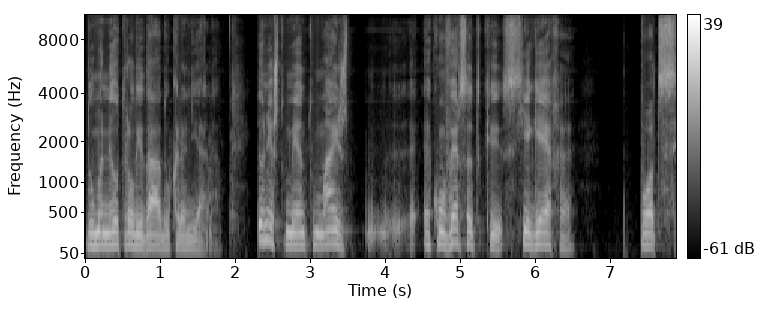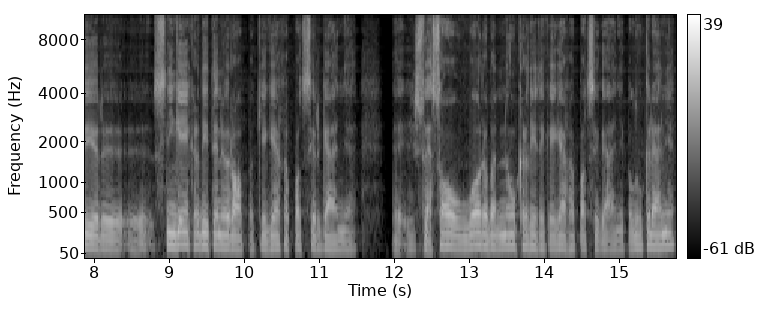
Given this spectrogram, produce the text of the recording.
de uma neutralidade ucraniana. Eu, neste momento, mais eh, a conversa de que se a guerra pode ser, eh, se ninguém acredita na Europa que a guerra pode ser ganha, eh, isto é, só o Orban não acredita que a guerra pode ser ganha pela Ucrânia,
